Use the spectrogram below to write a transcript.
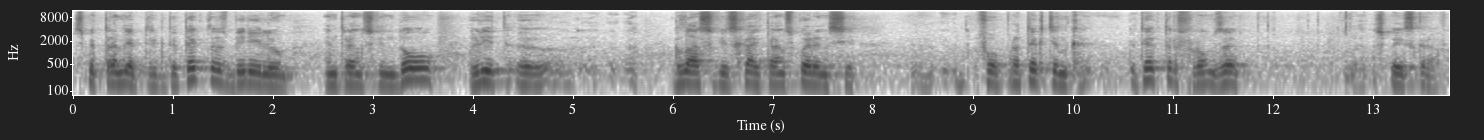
spectrometric detectors, beryllium and transwindow, lead uh, glass with high transparency uh, for protecting detectors from the spacecraft.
